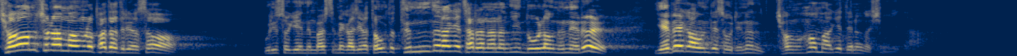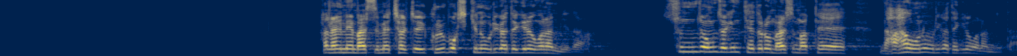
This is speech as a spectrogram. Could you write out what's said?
겸손한 마음으로 받아들여서 우리 속에 있는 말씀의 가지가 더욱더 든든하게 자라나는 이 놀라운 은혜를 예배 가운데서 우리는 경험하게 되는 것입니다. 하나님의 말씀에 철저히 굴복시키는 우리가 되기를 원합니다. 순종적인 태도로 말씀 앞에 나아오는 우리가 되기를 원합니다.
